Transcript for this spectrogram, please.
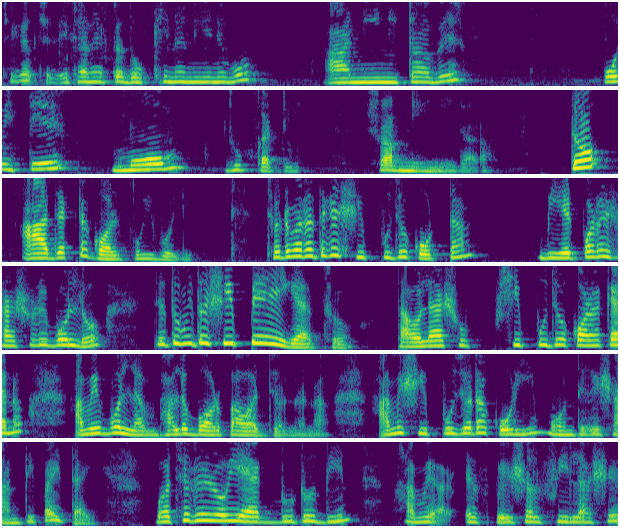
ঠিক আছে, এখানে একটা দক্ষিণা নিয়ে নেব। আর নিয়ে নিতে হবে। পৈতে মোম, ধূপকাঠি, সব নিয়ে নিই, দাঁড়াও। তো আজ একটা গল্পই বলি। ছোটোবেলা থেকে শিব পুজো করতাম। বিয়ের পরে শাশুড়ি বলল যে, তুমি তো শিব পেয়েই গেছো। তাহলে আর শিব পুজো করা কেন? আমি বললাম, ভালো বর পাওয়ার জন্য না। আমি শিব পুজোটা করি, মন থেকে শান্তি পাই তাই। বছরের ওই এক দুটো দিন আমি স্পেশাল ফিল আসে,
